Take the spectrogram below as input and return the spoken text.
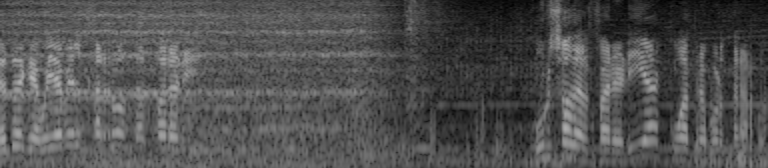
Espérate que voy a ver el jarrón de alfarería. Curso de alfarería 4 por tramo.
